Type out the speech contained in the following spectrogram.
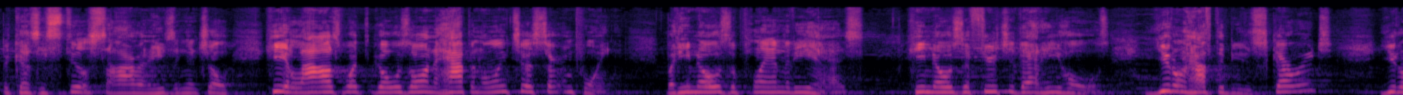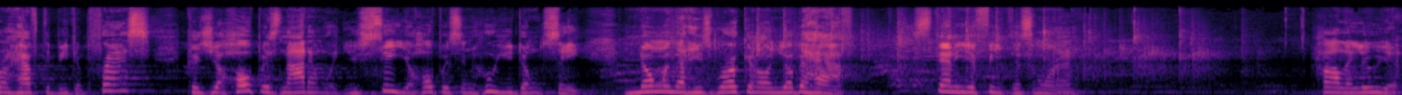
because He's still sovereign. He's in control. He allows what goes on to happen only to a certain point, but He knows the plan that He has. He knows the future that He holds. You don't have to be discouraged. You don't have to be depressed because your hope is not in what you see. Your hope is in who you don't see, knowing that He's working on your behalf. Stand on your feet this morning. Hallelujah.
